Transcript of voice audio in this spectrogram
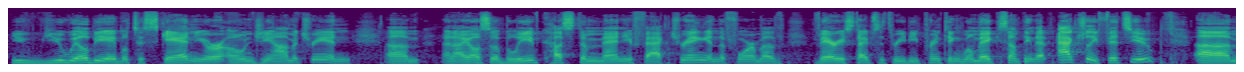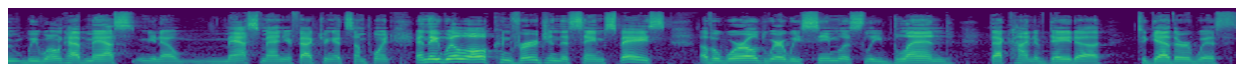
You, you will be able to scan your own geometry and, um, and I also believe custom manufacturing in the form of various types of 3D printing will make something that actually fits you. Um, we won't have mass, you know, mass manufacturing at some point, and they will all converge in this same space of a world where we seamlessly blend that kind of data together with,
